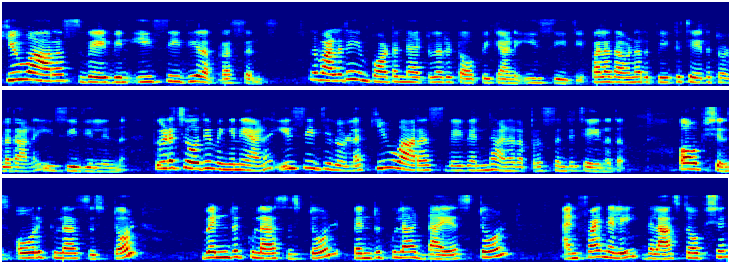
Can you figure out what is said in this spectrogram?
Q R S wave in E C G represents ഇത് വളരെ ഇമ്പോർട്ടന്റ് ആയിട്ടുള്ള ഒരു ടോപ്പിക് ആണ് ഇ സി ജി പലതവണ റിപ്പീറ്റ് ചെയ്തിട്ടുള്ളതാണ് ഇ സി ജിയിൽ നിന്ന്. ഇവിടെ ചോദ്യം ഇങ്ങനെയാണ്. ഇ സി ജിയിലുള്ള ക്യു ആർ എസ് വേവ് എന്താണ് റെപ്രസെന്റ് ചെയ്യുന്നത്? Options auricular systole ventricular systole ventricular diastole and finally the last option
